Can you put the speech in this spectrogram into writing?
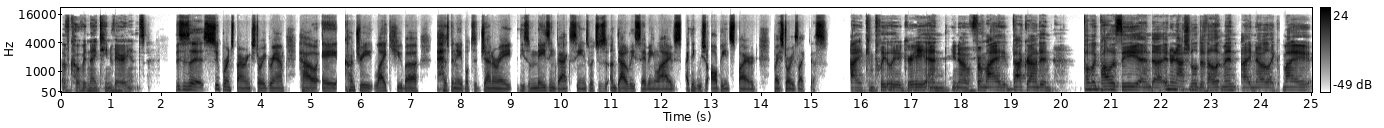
of COVID 19 variants. This is a super inspiring story, Graham, how a country like Cuba has been able to generate these amazing vaccines, which is undoubtedly saving lives. I think we should all be inspired by stories like this. I completely agree. And, you know, from my background in public policy and uh, international development, I know like my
